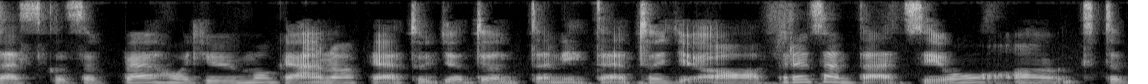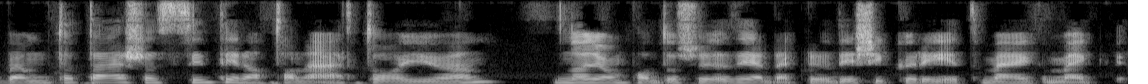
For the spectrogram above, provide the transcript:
eszközökbe, hogy ő magának el tudja dönteni. Tehát, hogy a prezentáció, a, a bemutatás, az szintén a tanártól jön, nagyon fontos, hogy az érdeklődési körét, meg, meg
